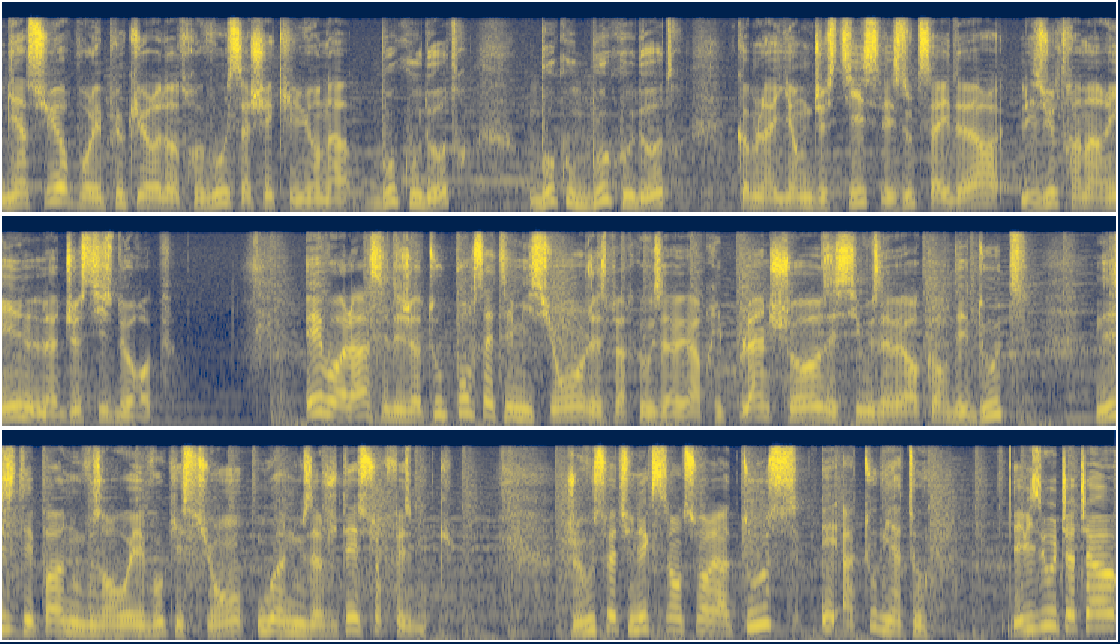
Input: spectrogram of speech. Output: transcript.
Bien sûr, pour les plus curieux d'entre vous, sachez qu'il y en a beaucoup d'autres, beaucoup beaucoup d'autres, comme la Young Justice, les Outsiders, les Ultramarines, la Justice d'Europe. Et voilà, c'est déjà tout pour cette émission. J'espère que vous avez appris plein de choses et si vous avez encore des doutes, n'hésitez pas à nous vous envoyer vos questions ou à nous ajouter sur Facebook. Je vous souhaite une excellente soirée à tous et à tout bientôt. Des bisous, ciao ciao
